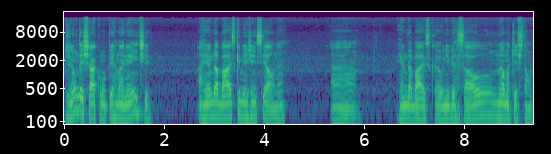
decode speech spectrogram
de não deixar como permanente a renda básica emergencial, né? A renda básica universal não é uma questão.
